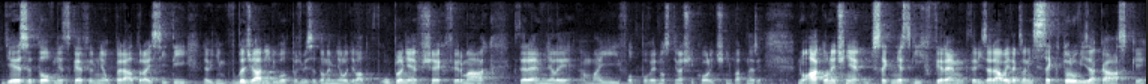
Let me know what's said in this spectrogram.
děje se to v městské firmě operátor ICT. Nevidím vůbec žádný důvod, proč by se to nemělo dělat v úplně všech firmách, které měli, mají v odpovědnosti naši koaliční partneři. No a konečně u městských firm, který zadávají tzv. sektorové zakázky,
